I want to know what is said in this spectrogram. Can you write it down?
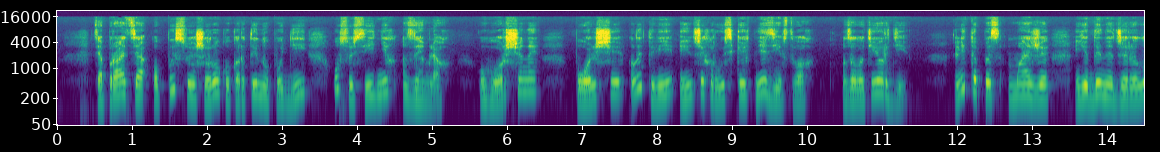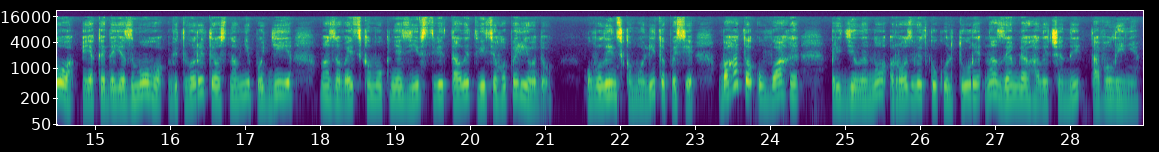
Ця праця описує широку картину подій у сусідніх землях Угорщини, Польщі, Литві інших руських князівствах, Золотій Орді. Літопис майже єдине джерело, яке дає змогу відтворити основні події в Мазовецькому князівстві та Литві цього періоду. У Волинському літописі багато уваги приділено розвитку культури на землях Галичини та Волині.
